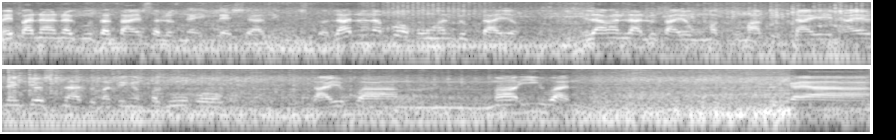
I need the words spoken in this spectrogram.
may pananagutan tayo sa loob ng Iglesia ni Cristo. Lalo na po kung handog tayo, kailangan lalo tayong magkumapit dahil ayaw ng Diyos na dumating ang paghukom, tayo pang maiwan. Kaya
